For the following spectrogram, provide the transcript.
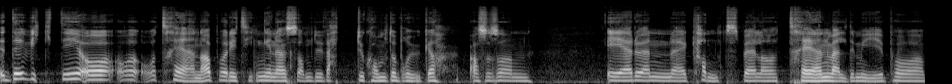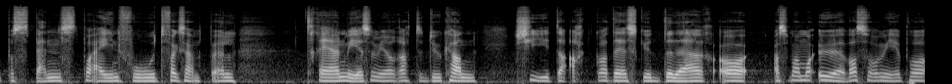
det er viktig å, å, å trene på de tingene som du vet du kommer til å bruke. Altså sånn Er du en eh, kantspiller, tren veldig mye på, på spenst på én fot, f.eks. Tren mye som gjør at du kan skyte akkurat det skuddet der. Og altså Man må øve så mye på,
